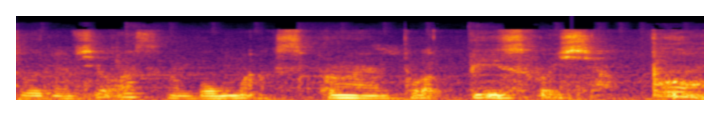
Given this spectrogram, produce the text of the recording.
Сегодня все, с вами был Макс Прайм, подписывайся. Бум.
